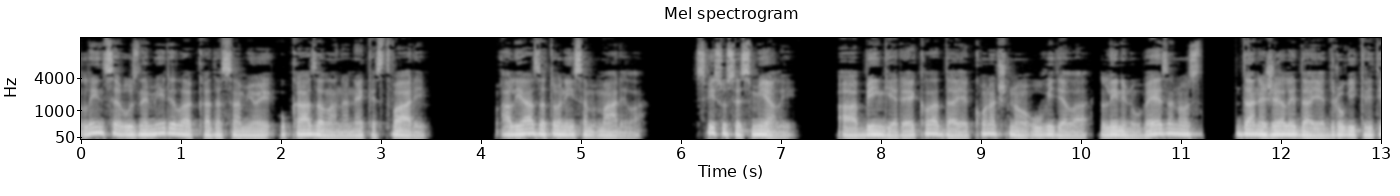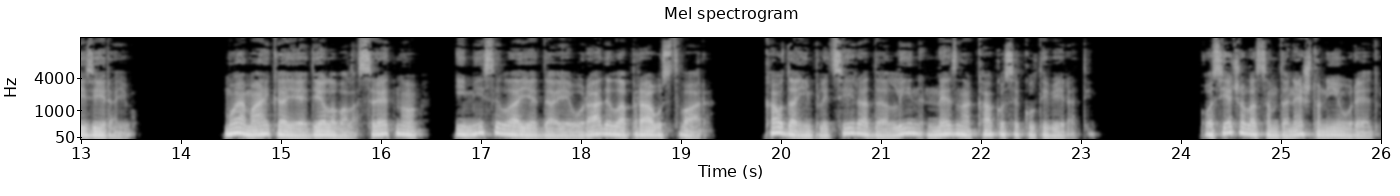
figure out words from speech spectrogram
Lin se uznemirila kada sam joj ukazala na neke stvari, ali ja za to nisam marila. Svi su se smijali, a Bing je rekla da je konačno uvidjela Lininu vezanost, da ne želi da je drugi kritiziraju. Moja majka je djelovala sretno i mislila je da je uradila pravu stvar, kao da implicira da Lin ne zna kako se kultivirati. Osjećala sam da nešto nije u redu,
